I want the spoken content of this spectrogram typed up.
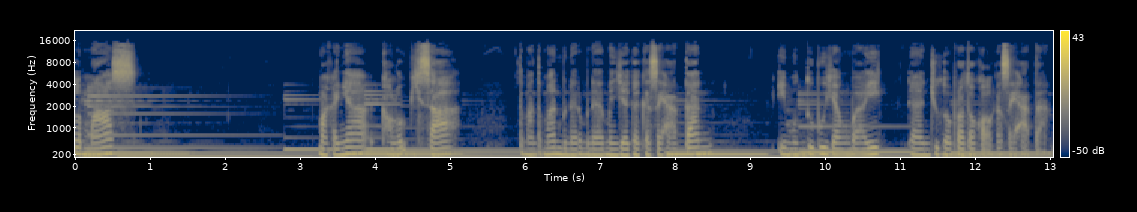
lemas. Makanya kalau bisa teman-teman benar-benar menjaga kesehatan, imun tubuh yang baik dan juga protokol kesehatan.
